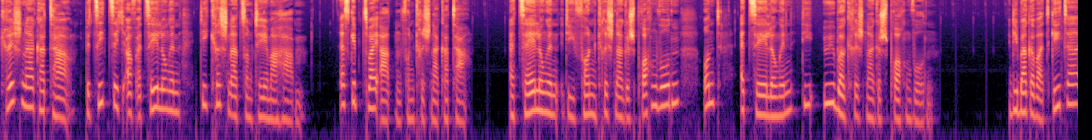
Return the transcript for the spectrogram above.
Krishna Katha bezieht sich auf Erzählungen, die Krishna zum Thema haben. Es gibt zwei Arten von Krishna Katha. Erzählungen, die von Krishna gesprochen wurden und Erzählungen, die über Krishna gesprochen wurden. Die Bhagavad Gita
